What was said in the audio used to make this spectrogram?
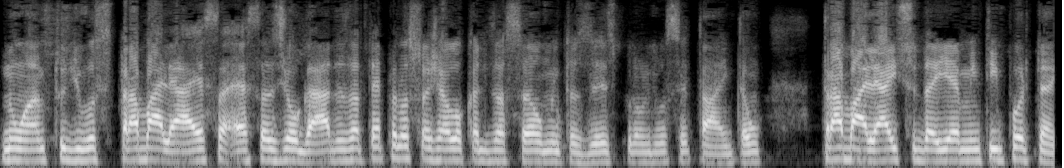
no âmbito de você trabalhar essa, essas jogadas, até pela sua geolocalização, muitas vezes, por onde você está. Então, trabalhar isso daí é muito importante.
